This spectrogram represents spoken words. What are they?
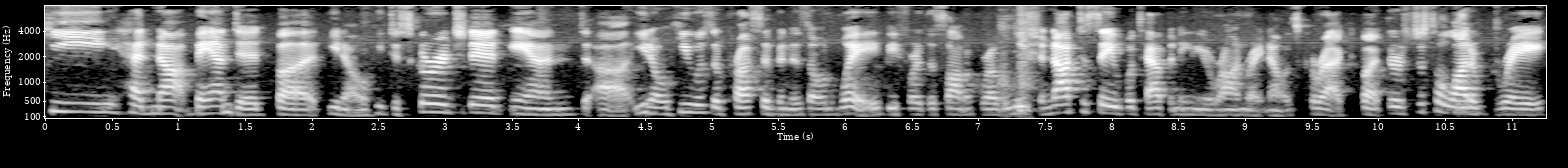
he had not banned it, but, you know, he discouraged it. And, uh, you know, he was oppressive in his own way before the Islamic Revolution. Not to say what's happening in Iran right now is correct, but there's just a lot of gray.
